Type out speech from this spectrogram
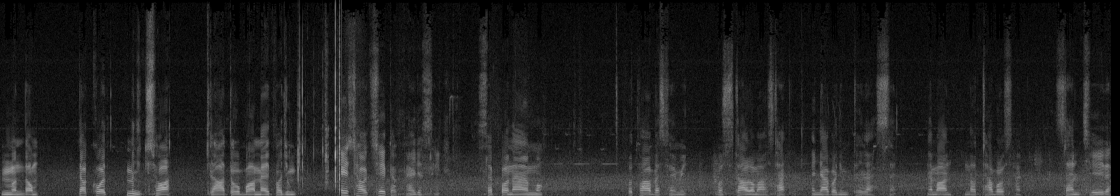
mondom. De akkor mondjuk soha kilátóban mert vagyunk. Esse alceto pede assim, seponamo. Potřeba se mi dostalo másta, já budím tělesně. Nemám tabu se sentire.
